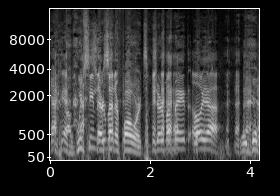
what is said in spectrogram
yeah, We've seen their German- center forwards. German made. Oh yeah, we did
